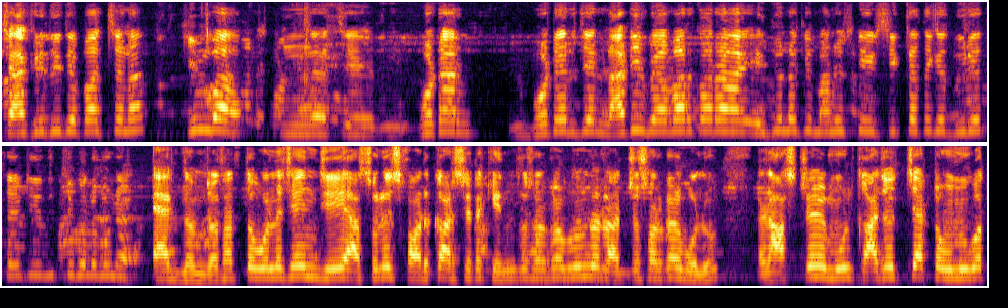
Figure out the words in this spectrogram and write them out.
চাকরি দিতে পারছে না কিংবা ভোটার ভোটের যে লাঠি ব্যবহার করা হয়, এই জন্য কি মানুষকে এই শিক্ষা থেকে দূরে সরিয়ে দিচ্ছে বলে মনে হয়? একদম, যথার্থ বলেছেন যে আসলে সরকার, সেটা কেন্দ্র সরকার বলুন আর রাজ্য সরকার বলুন, রাষ্ট্রের মূল কাজ হচ্ছে একটা অনুগত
